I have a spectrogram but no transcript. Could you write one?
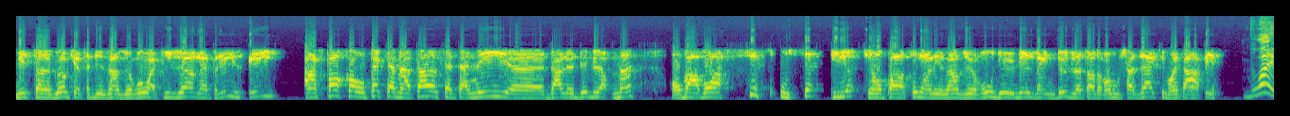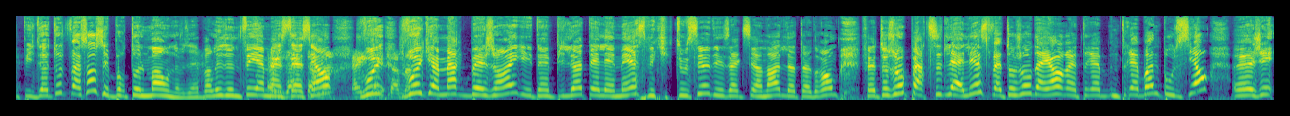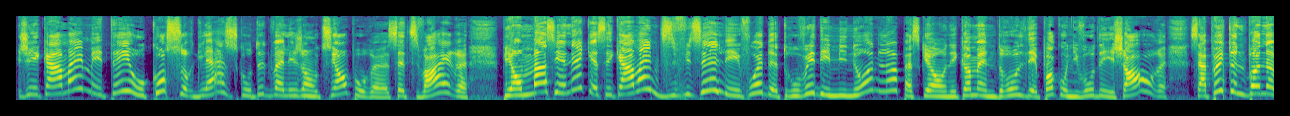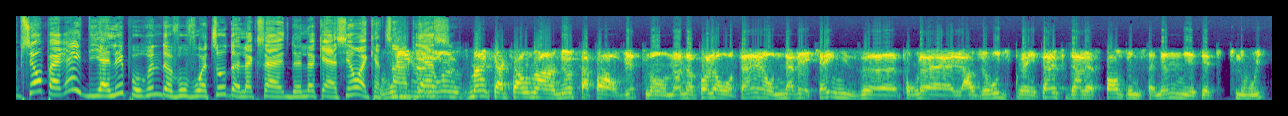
Mais c'est un gars qui a fait des enduros à plusieurs reprises et en sport compact amateur cette année, dans le développement, on va avoir six ou sept pilotes qui ont passé dans les enduros 2022 de l'autodrome Chaudière qui vont être en piste. Oui, puis de toute façon, c'est pour tout le monde. Vous avez parlé d'une fille à ma station. Vous voyez que Marc Bégin, qui est un pilote LMS, mais qui est aussi un des actionnaires de l'autodrome, fait toujours partie de la liste, fait toujours d'ailleurs une très bonne position. Euh, J'ai quand même été aux courses sur glace du côté de Vallée-Jonction pour euh, cet hiver. Puis on me mentionnait que c'est quand même difficile des fois de trouver des minounes, là, parce qu'on est comme à une drôle d'époque au niveau des chars. Ça peut être une bonne option, pareil, d'y aller pour une de vos voitures de, location à 400 oui, malheureusement, quand on en a, ça part vite. On n'en a pas longtemps. On en avait 15 euh, pour l'enduro du printemps, puis dans l'espace d'une semaine, il était tout loué.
